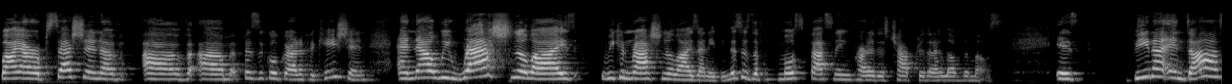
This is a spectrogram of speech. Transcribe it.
by our obsession of, of um, physical gratification. And now we rationalize, we can rationalize anything. This is the most fascinating part of this chapter that I love the most is Bina and Das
